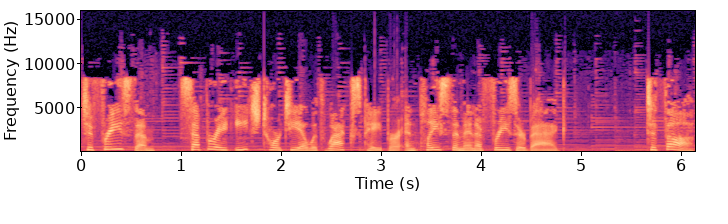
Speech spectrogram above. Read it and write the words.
To freeze them, separate each tortilla with wax paper and place them in a freezer bag. To thaw,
